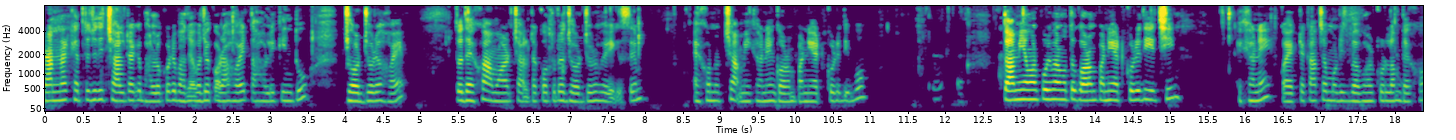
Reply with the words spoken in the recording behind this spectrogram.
রান্নার ক্ষেত্রে যদি চালটাকে ভালো করে ভাজা ভাজা করা হয় তাহলে কিন্তু জর্জরে হয়। তো দেখো আমার চালটা কতটা জর্জরে হয়ে গেছে। এখন হচ্ছে আমি এখানে গরম পানি অ্যাড করে দিব। তো আমি আমার পরিমাণ মতো গরম পানি অ্যাড করে দিয়েছি। এখানে কয়েকটা কাঁচা মরিচ ব্যবহার করলাম, দেখো।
